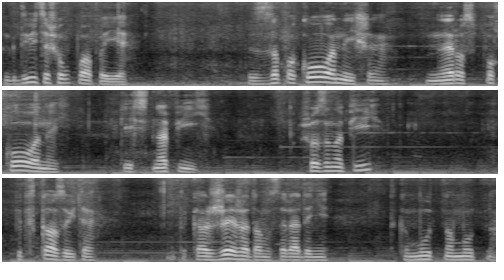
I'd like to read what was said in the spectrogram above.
Так дивіться, що в папи є. Запакований ще, не розпакований. Якийсь напій. Що за напій? Підказуйте. Така жижа там всередині. Така мутна-мутна.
